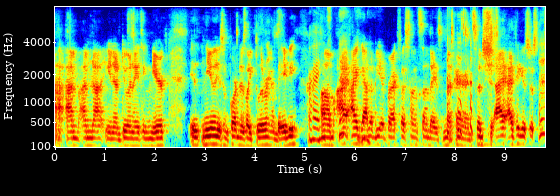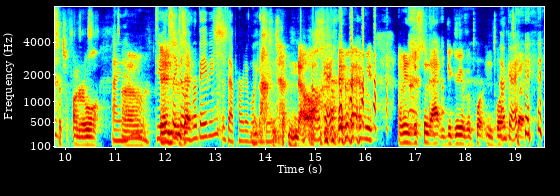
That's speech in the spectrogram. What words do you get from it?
I, am I'm not you know doing anything near nearly as important as like delivering a baby. Right. Um, I, I got to be at breakfast on Sundays with my parents, which I, I think is just such a fun rule. I know. Um, do you actually deliver that, babies? Is that part of what you do? No. Oh, okay. I mean, I mean, just to that degree of important importance. Okay. But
